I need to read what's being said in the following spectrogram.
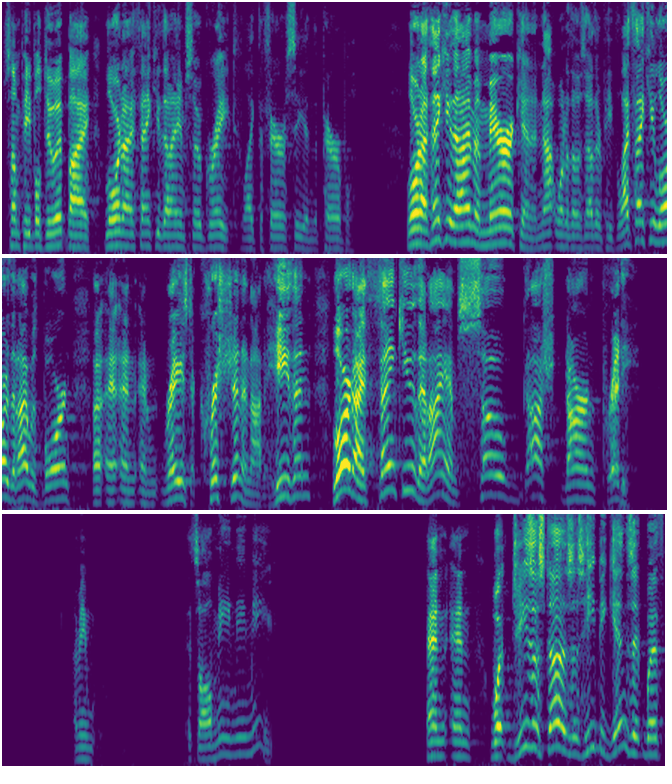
Some people do it by, Lord, I thank you that I am so great, like the Pharisee in the parable. Lord, I thank you that I'm American and not one of those other people. I thank you, Lord, that I was born uh, and, and raised a Christian and not a heathen. Lord, I thank you that I am so gosh darn pretty. I mean, it's all me, me, me. And, and what Jesus does is he begins it with,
